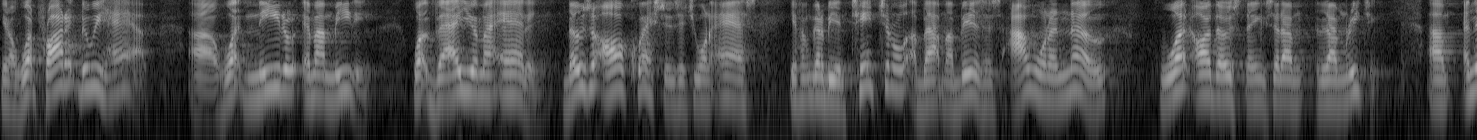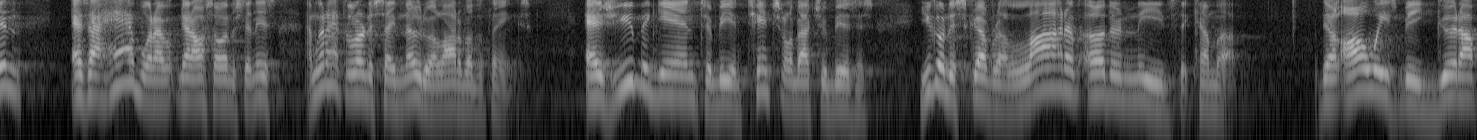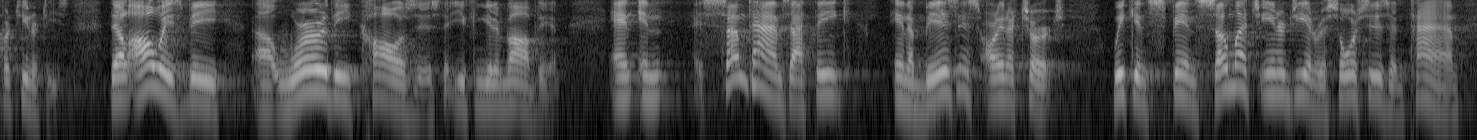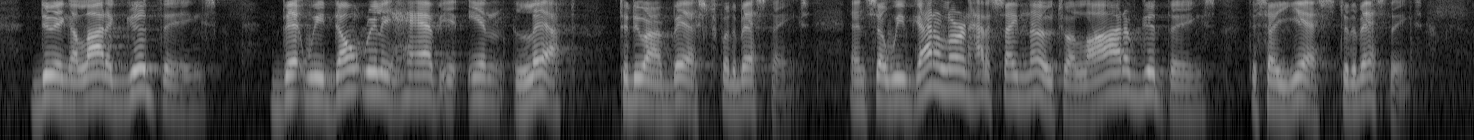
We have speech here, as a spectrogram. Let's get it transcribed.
You know, what product do we have? Uh, what need am I meeting? What value am I adding? Those are all questions that you want to ask. If I'm going to be intentional about my business, I want to know what are those things that I'm, that I'm reaching. Um, and then as I have one, I've got to also understand this I'm going to have to learn to say no to a lot of other things. As you begin to be intentional about your business, you're going to discover a lot of other needs that come up. There'll always be good opportunities. There'll always be uh, worthy causes that you can get involved in. And, and sometimes I think in a business or in a church, we can spend so much energy and resources and time doing a lot of good things that we don't really have it in left to do our best for the best things. And so we've got to learn how to say no to a lot of good things to say yes to the best things.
